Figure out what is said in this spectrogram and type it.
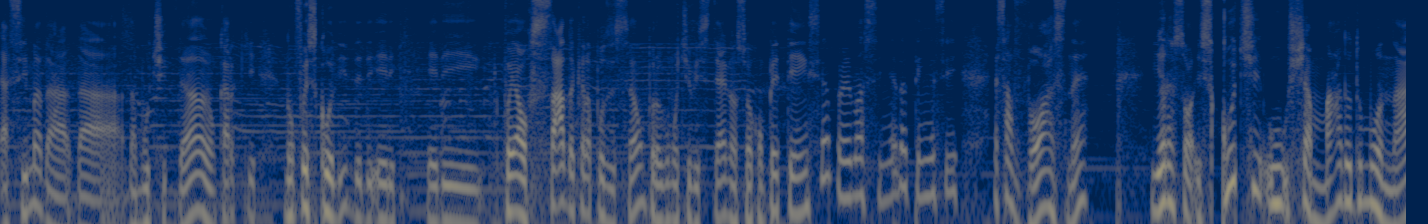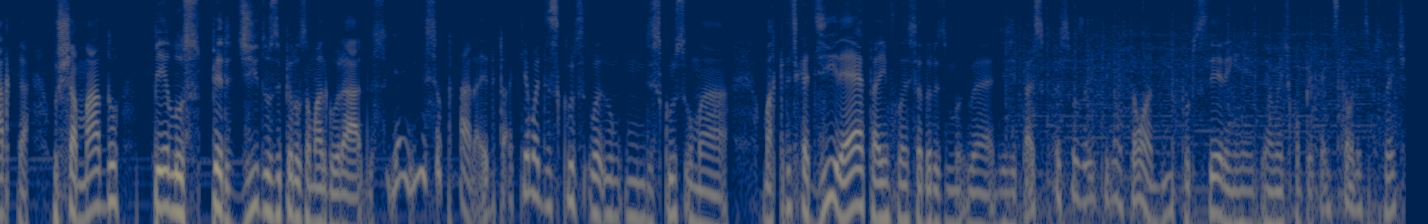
acima da, da, da, multidão, é um cara que não foi escolhido, ele, ele, ele foi alçado àquela posição por algum motivo externo à sua competência, mas mesmo assim ainda tem esse, essa voz, né? E olha só, escute o chamado do monarca, o chamado pelos perdidos e pelos amargurados. E é isso, cara. Ele tá aqui é uma discurso, um, um discurso, uma, uma crítica direta a influenciadores é, digitais, que pessoas aí que não estão ali por serem realmente competentes, estão ali simplesmente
